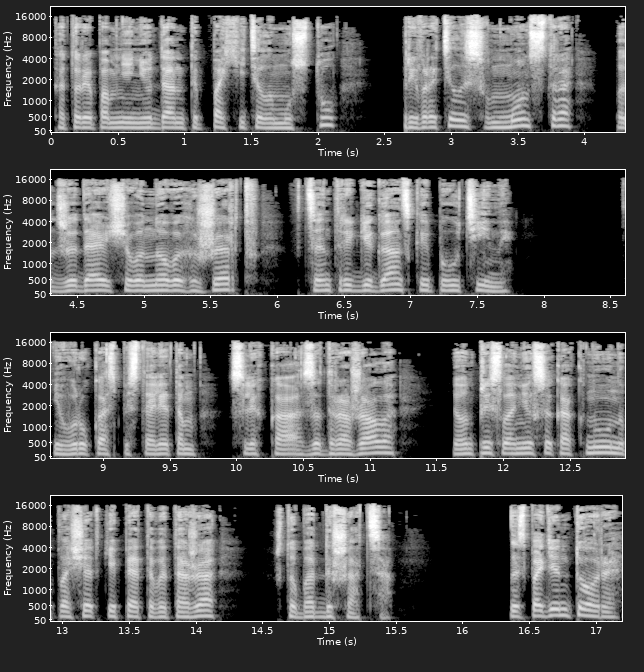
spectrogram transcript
которая, по мнению Данте, похитила Мусту, превратилась в монстра, поджидающего новых жертв в центре гигантской паутины. Его рука с пистолетом слегка задрожала, и он прислонился к окну на площадке пятого этажа, чтобы отдышаться. «Господин Торе,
